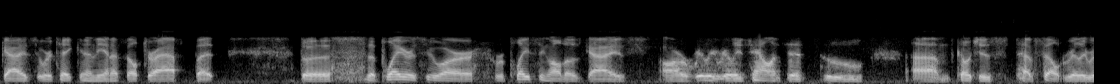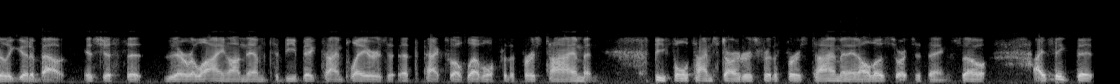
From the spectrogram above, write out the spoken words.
guys who were taken in the NFL draft. But the the players who are replacing all those guys are really really talented who um, coaches have felt really, really good about. It's just that they're relying on them to be big time players at, the Pac-12 level for the first time and be full time starters for the first time and, and all those sorts of things. So I think that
